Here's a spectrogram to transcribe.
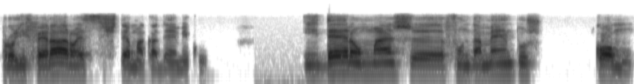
proliferaram esse sistema acadêmico e deram mais eh, fundamentos como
